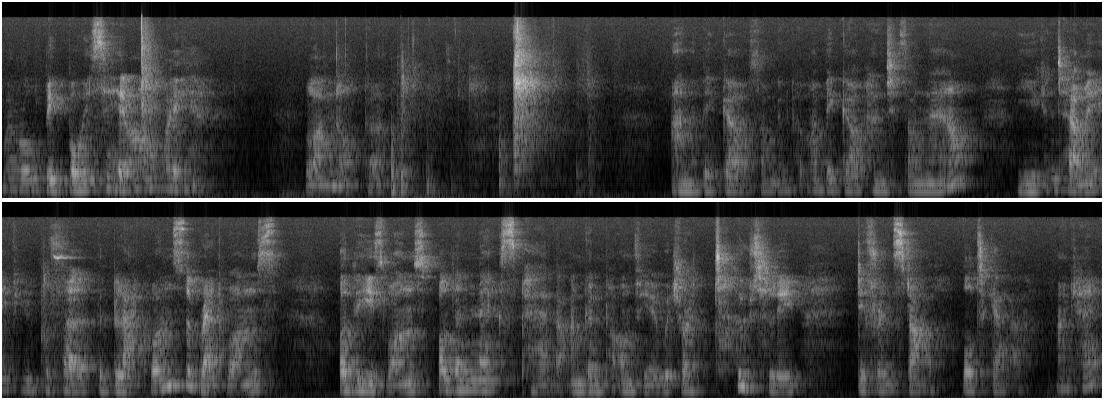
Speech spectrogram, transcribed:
We're all big boys here, aren't we? Well, I'm not, but I'm a big girl, so I'm going to put my big girl panties on now. You can tell me if you prefer the black ones, the red ones, or these ones, or the next pair that I'm going to put on for you, which are a totally different style altogether. Okay?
